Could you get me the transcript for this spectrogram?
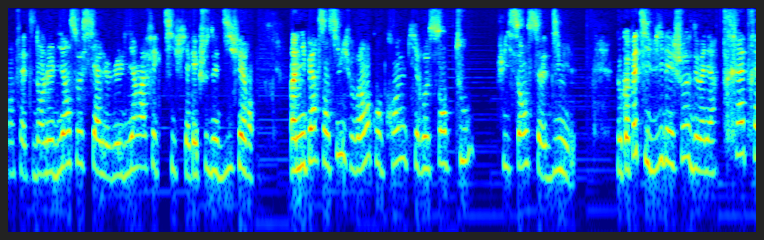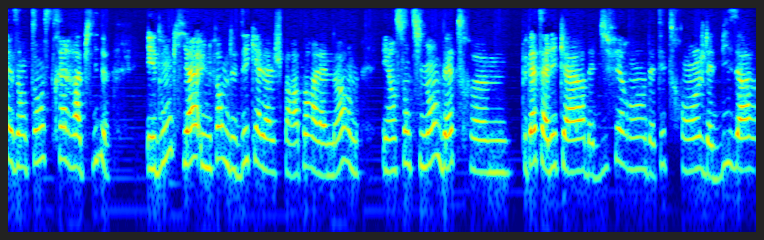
en fait, dans le lien social, le lien affectif. Il y a quelque chose de différent. Un hypersensible, il faut vraiment comprendre qu'il ressent tout puissance 10 000. Donc en fait, il vit les choses de manière très très intense, très rapide. Et donc, il y a une forme de décalage par rapport à la norme et un sentiment d'être euh, peut-être à l'écart, d'être différent, d'être étrange, d'être bizarre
